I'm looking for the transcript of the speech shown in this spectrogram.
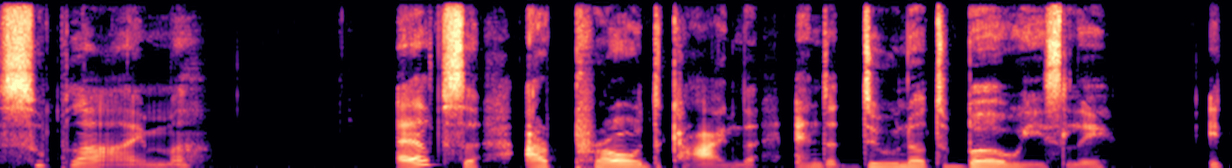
sublime. Elves are proud kind and do not bow easily. It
